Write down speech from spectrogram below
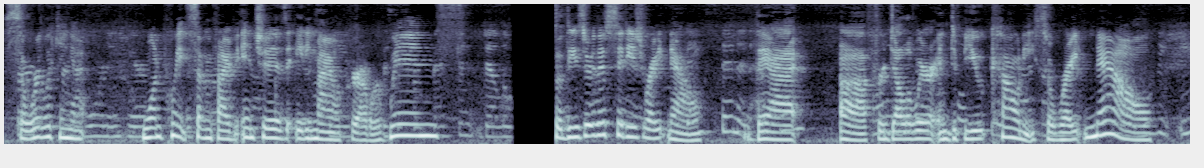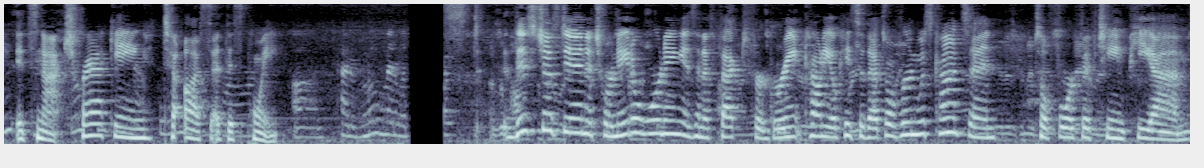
So we're looking at of warning here. 1.75 inches, 80 mile per hour This is for winds. So these are the cities right now that uh, for Delaware and Dubuque County. So right now, it's not tracking to us at this point. This just in, a tornado warning is in effect for Grant County. Okay, so that's over in Wisconsin till 4:15 p.m.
